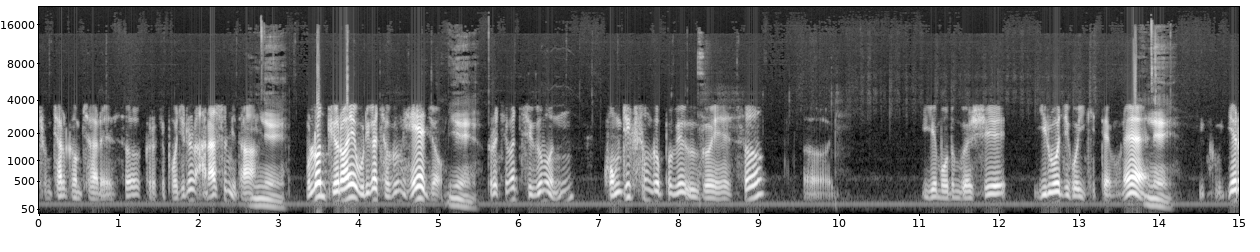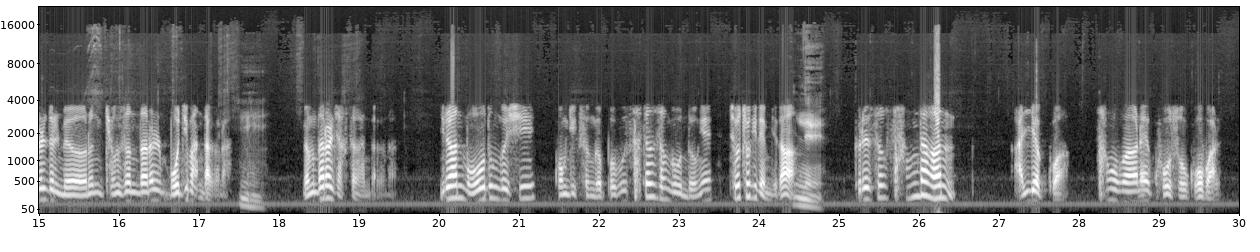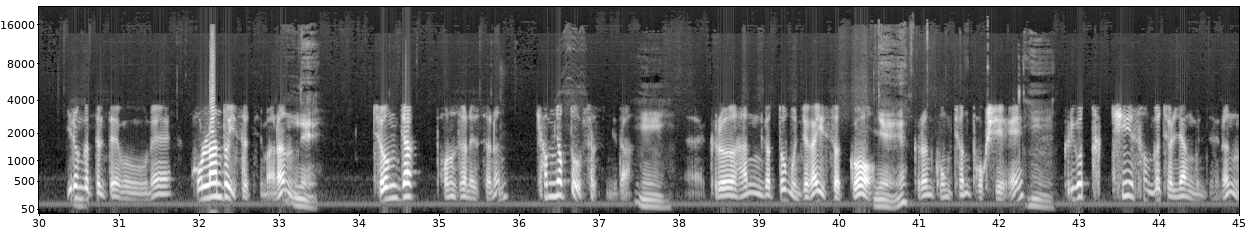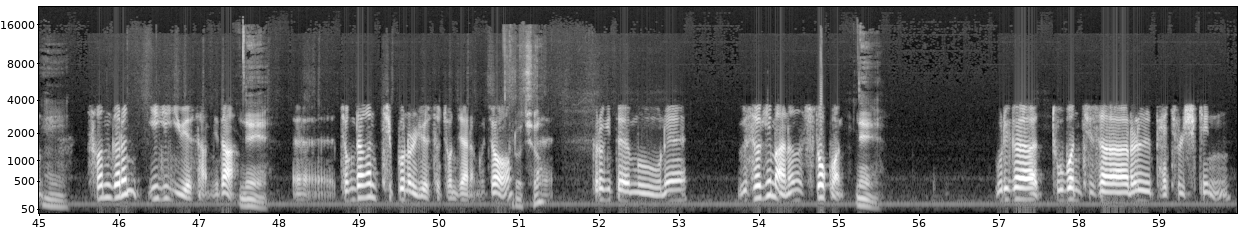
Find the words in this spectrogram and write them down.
경찰 검찰에서 그렇게 보지를 않았습니다. 예. 물론 변화에 우리가 적응해야죠. 예. 그렇지만 지금은 공직선거법에 의거해서 어, 이게 모든 것이 이루어지고 있기 때문에 네. 그 예를 들면은 경선단을 모집한다거나 음. 명단을 작성한다거나 이러한 모든 것이 공직선거법의 사전선거운동에 저촉이 됩니다. 네. 그래서 상당한 알력과 상호간의 고소 고발 이런 것들 때문에 혼란도 있었지만은 네. 정작 본선에서는 협력도 없었습니다. 음. 에, 그러한 것도 문제가 있었고 예. 그런 공천 독시 음. 그리고 특히 선거 전략 문제는 음. 선거는 이기기 위해서 합니다. 네. 에, 정당은 집권을 위해서 존재하는 거죠. 그렇죠. 네. 그렇기 때문에 의석이 많은 수도권 네. 우리가 두 번 지사를 배출시킨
